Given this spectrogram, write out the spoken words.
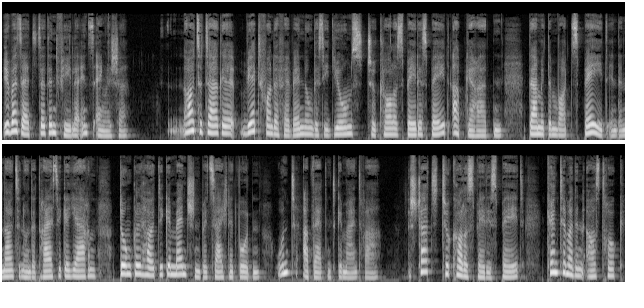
übersetzte den Fehler ins Englische. Heutzutage wird von der Verwendung des Idioms to call a spade a spade abgeraten, da mit dem Wort spade in den 1930er Jahren dunkelhäutige Menschen bezeichnet wurden und abwertend gemeint war. Statt to call a spade a spade könnte man den Ausdruck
